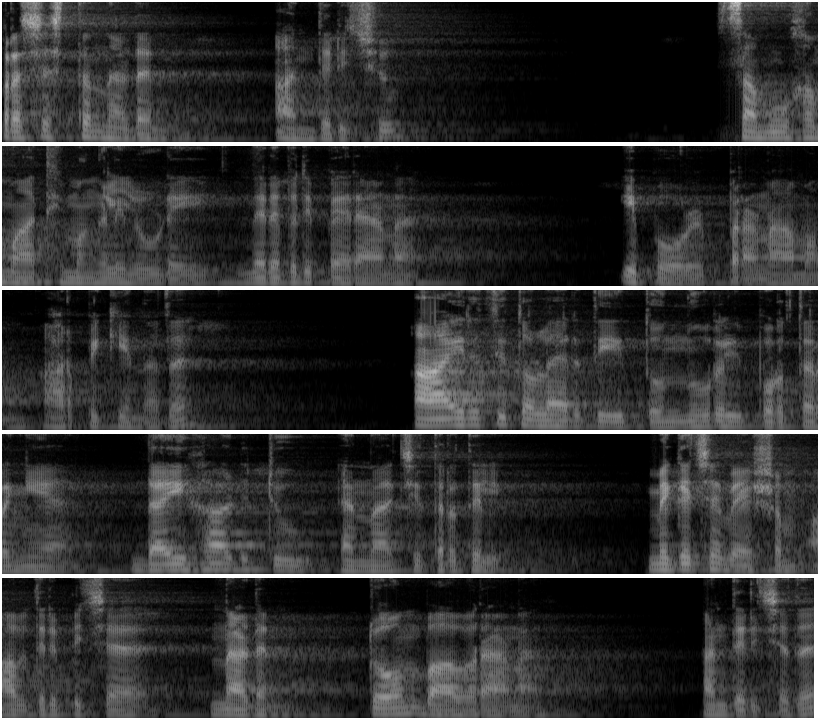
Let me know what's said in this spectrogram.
പ്രശസ്ത നടൻ അന്തരിച്ചു. സമൂഹ മാധ്യമങ്ങളിലൂടെ നിരവധി പേരാണ് ഇപ്പോൾ പ്രണാമം അർപ്പിക്കുന്നത്. ആയിരത്തി തൊള്ളായിരത്തി തൊണ്ണൂറിൽ പുറത്തിറങ്ങിയ ഡൈഹാർഡ് ടു എന്ന ചിത്രത്തിൽ മികച്ച വേഷം അവതരിപ്പിച്ച നടൻ ടോം ബാവറാണ് അന്തരിച്ചത്.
